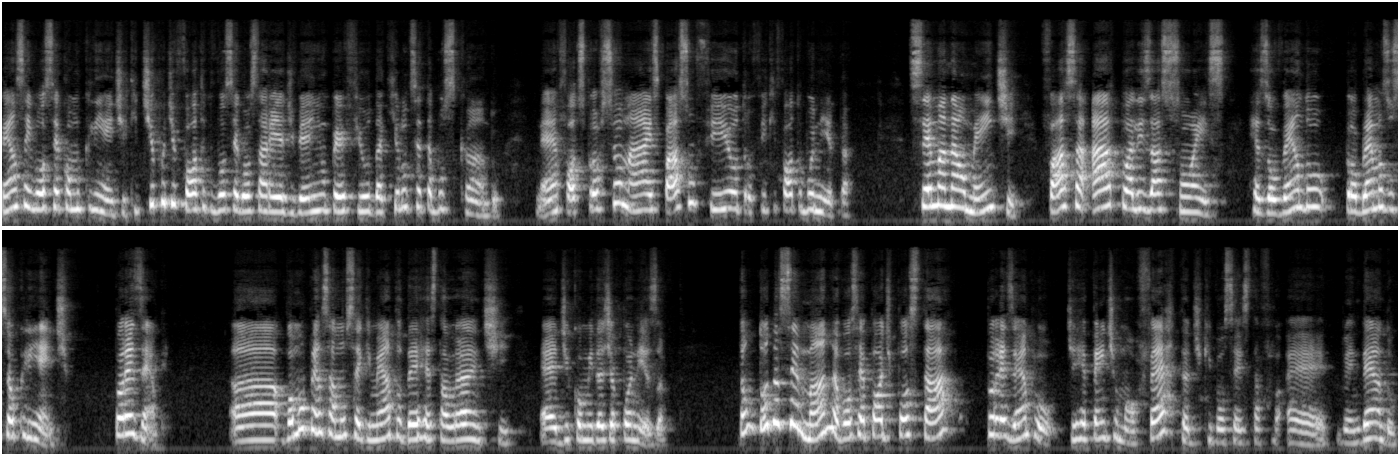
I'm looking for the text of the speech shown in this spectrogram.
Pensa em você como cliente, que tipo de foto que você gostaria de ver em um perfil daquilo que você está buscando, né? Fotos profissionais, passa um filtro, fique foto bonita. Semanalmente, faça atualizações, resolvendo problemas do seu cliente. Por exemplo, uh, vamos pensar num segmento de restaurante é, de comida japonesa. Então, toda semana você pode postar, por exemplo, de repente, uma oferta de que você está é, vendendo.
